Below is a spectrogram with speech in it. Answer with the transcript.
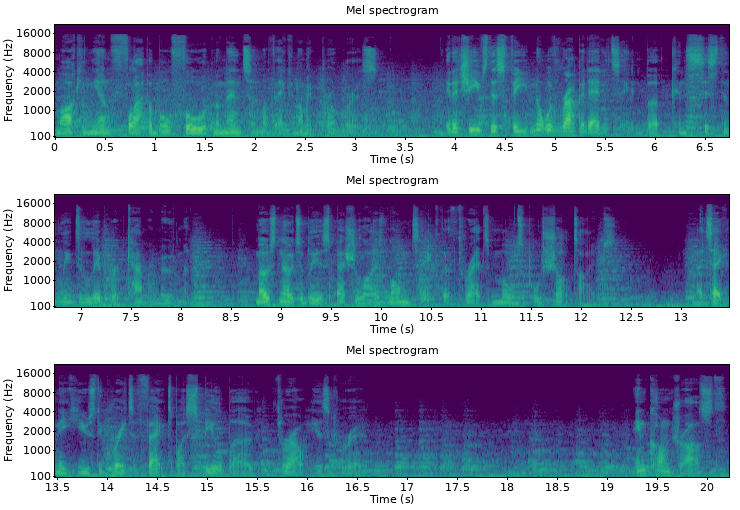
marking the unflappable forward momentum of economic progress. It achieves this feat not with rapid editing, but consistently deliberate camera movement, most notably a specialized long take that threads multiple shot types, a technique used to great effect by Spielberg throughout his career. In contrast,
